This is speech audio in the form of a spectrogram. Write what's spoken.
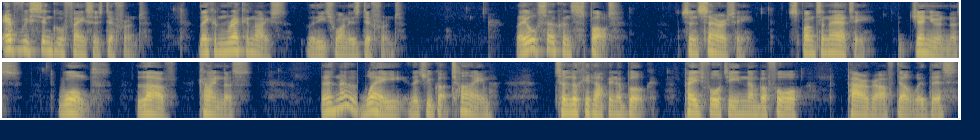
every single face is different. They can recognize that each one is different. They also can spot sincerity, spontaneity, genuineness, warmth, love, kindness. There's no way that you've got time to look it up in a book. Page 14, number 4 paragraph dealt with this.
